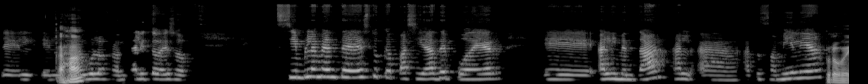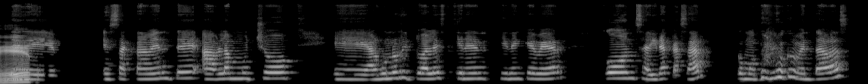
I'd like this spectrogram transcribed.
el, el frontal y todo eso. Simplemente es tu capacidad de poder eh, alimentar a, a, tu familia, proveer. exactamente, habla mucho, eh, algunos rituales tienen, tienen que ver con salir a cazar, como tú lo comentabas,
